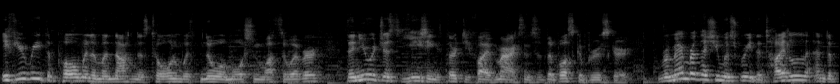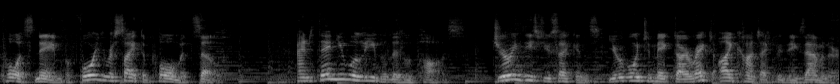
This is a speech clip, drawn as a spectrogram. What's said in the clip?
If you read the poem in a monotonous tone with no emotion whatsoever, then you are just yeeting 35 marks into the bosca bruscair. Remember that you must read the title and the poet's name before you recite the poem itself. And then you will leave a little pause. During these few seconds, you're going to make direct eye contact with the examiner.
